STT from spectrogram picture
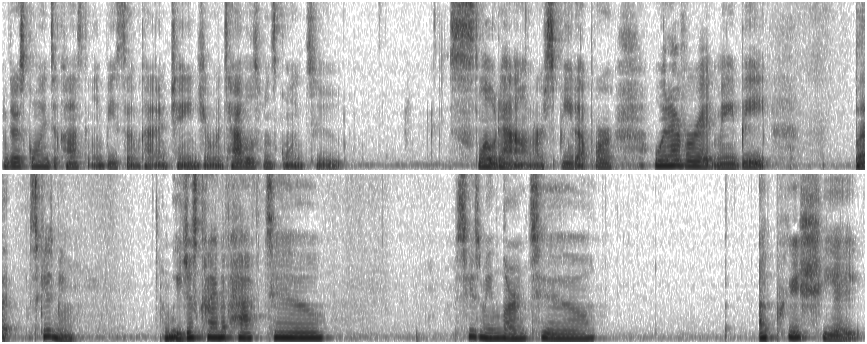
there's going to constantly be some kind of change. Your metabolism is going to slow down or speed up or whatever it may be. But excuse me we just kind of have to excuse me, learn to appreciate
